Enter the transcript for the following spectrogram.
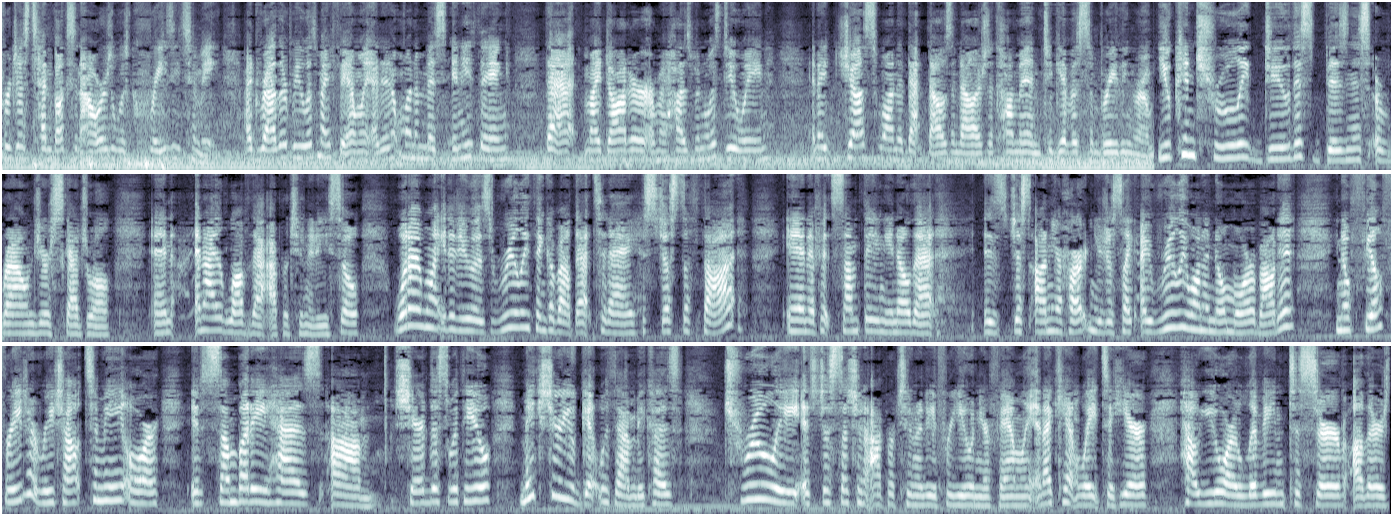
for just 10 bucks an hour was crazy to me. I'd rather be with my family. I didn't want to miss anything that my daughter or my husband was doing. And I just wanted that $1,000 to come in to give us some breathing room. You can truly do this business around your schedule. And, and I love that opportunity. So what I want you to do is really think about that today. It's just a thought. And if it's something, you know, that is just on your heart and you're just like, I really want to know more about it, you know, feel free to reach out to me. Or if somebody has um, shared this with you, make sure you get with them because truly it's just such an opportunity for you and your family. And I can't wait to hear how you are living to serve others.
